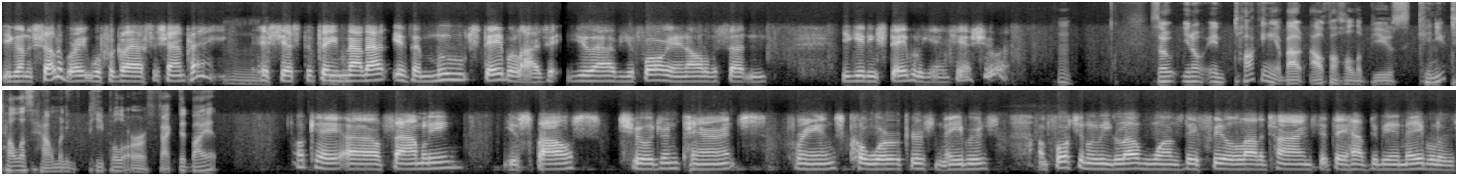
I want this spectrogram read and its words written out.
you're going to celebrate with a glass of champagne. Mm. It's just the thing. Now, that is a mood stabilizer. You have euphoria, and all of a sudden, you're getting stable again. Yeah, sure. Hmm. So, you know, in talking about alcohol abuse, can you tell us how many people are affected by it? Okay, uh, family, your spouse, children, parents, friends, coworkers, neighbors, unfortunately, loved ones, they feel a lot of times that they have to be enablers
